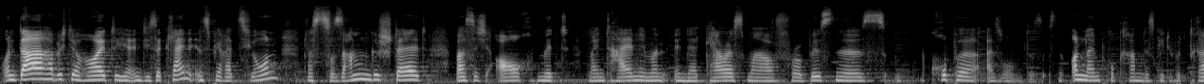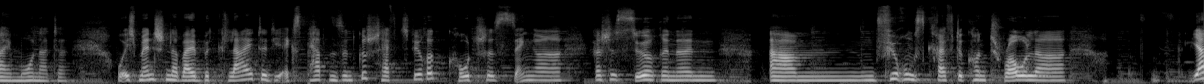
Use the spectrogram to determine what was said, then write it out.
Und da habe ich dir heute hier in diese kleine Inspiration etwas zusammengestellt, was ich auch mit meinen Teilnehmern in der Charisma for Business Gruppe, also das ist ein Online-Programm, das geht über drei Monate, wo ich Menschen dabei begleite, die Experten sind, Geschäftsführer, Coaches, Sänger, Regisseurinnen, ähm, Führungskräfte, Controller, ja,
